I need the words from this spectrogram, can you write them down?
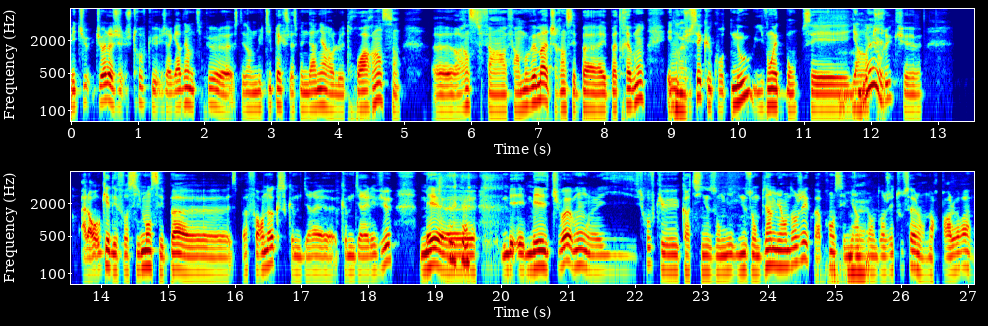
mais tu, tu vois, là, je, je trouve que j'ai regardé un petit peu, euh, c'était dans le multiplex la semaine dernière, le 3 Reims. Euh, Reims fait un, fait un mauvais match. Reims est pas, est pas très bon. Et donc, Ouais. tu sais que contre nous, ils vont être bons. C'est, il y a un Ouais. truc. euh, Alors, ok, défensivement, c'est pas, euh, c'est pas Fornox, comme dirait, comme diraient les vieux. Mais, euh, mais, mais, tu vois, bon, euh, je trouve que quand ils nous ont mis, ils nous ont bien mis en danger, quoi. Après, on s'est mis un peu en danger tout seul. On en reparlera. mais-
